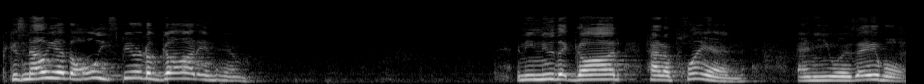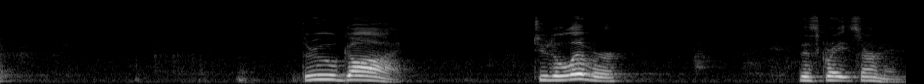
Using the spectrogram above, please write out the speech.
Because now he had the Holy Spirit of God in him. And he knew that God had a plan, and he was able, through God, to deliver this great sermon.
